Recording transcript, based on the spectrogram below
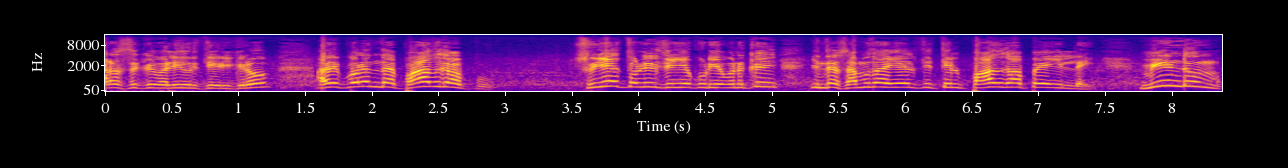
அரசுக்கு வலியுறுத்தி இருக்கிறோம். அதே போல் இந்த பாதுகாப்பு சுய தொழில் செய்யக்கூடியவனுக்கு இந்த சமுதாயத்தில் பாதுகாப்பே இல்லை. மீண்டும்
